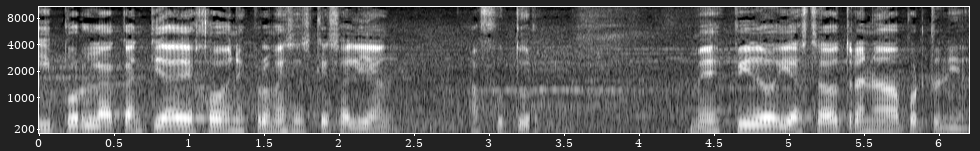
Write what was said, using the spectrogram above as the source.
y por la cantidad de jóvenes promesas que salían a futuro. Me despido y hasta otra nueva oportunidad.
